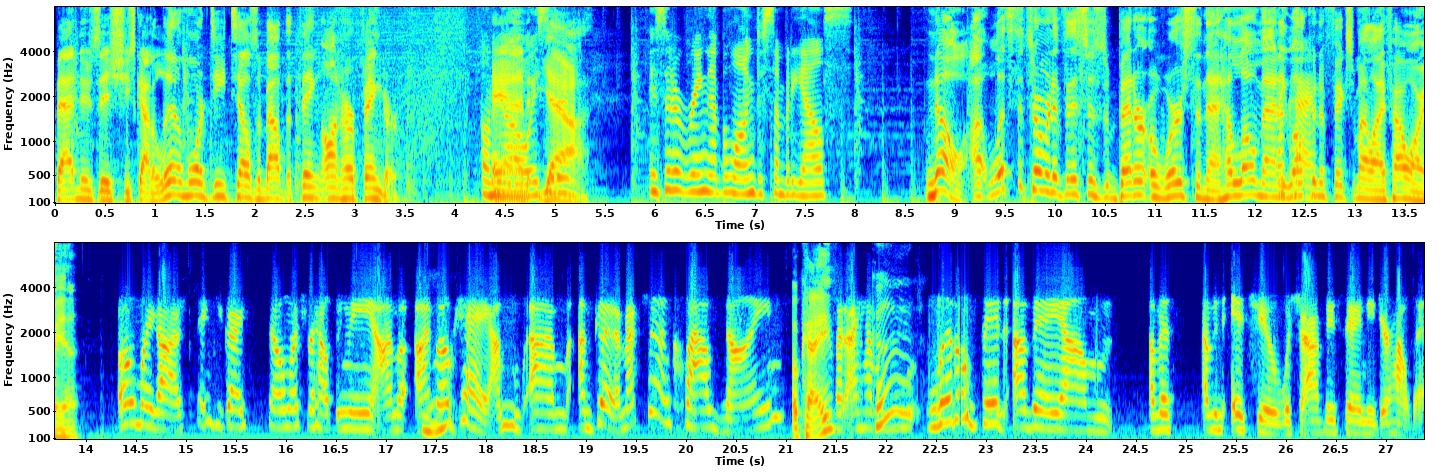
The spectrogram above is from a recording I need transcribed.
Bad news is she's got a little more details about the thing on her finger. Oh no! and is yeah. it a, is it a ring that belonged to somebody else? No, uh, let's determine if this is better or worse than that. Hello, Maddie. Okay. Welcome to Fix My Life. How are you? Oh my gosh! Thank you guys so much for helping me. I'm I'm Mm-hmm. okay. I'm um I'm good. I'm actually on cloud nine, Okay. but I have Good. a little bit of a um of a of an issue, which obviously I need your help with.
